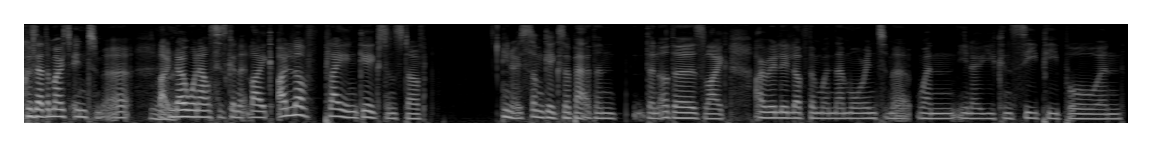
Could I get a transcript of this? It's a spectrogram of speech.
because they're the most intimate. Like Right. no one else is gonna like. I love playing gigs and stuff. You know, some gigs are better than than others. Like I really love them when they're more intimate, when you know you can see people, and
